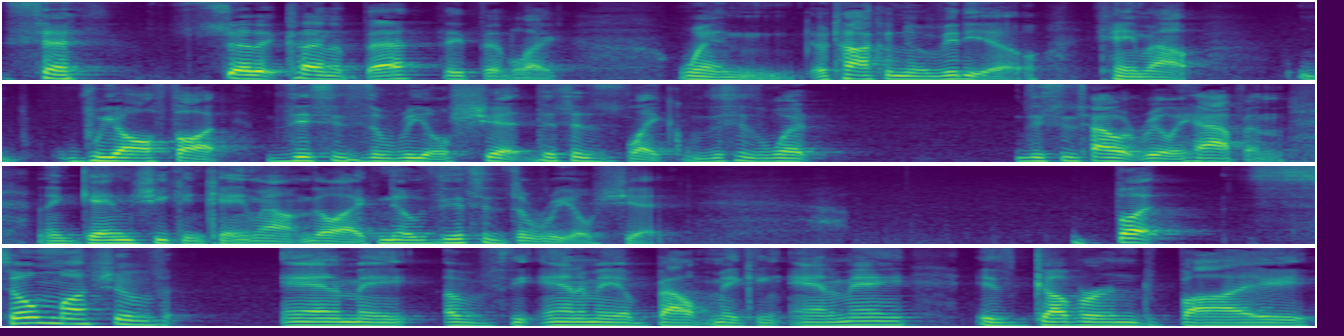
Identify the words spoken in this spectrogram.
said said it kind of best. They said like when Otaku no Video came out, we all thought this is the real shit. This is like this is what this is how it really happened. And then Genshiken came out and they're like, no, this is the real shit. But so much of anime of the anime about making anime is governed by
